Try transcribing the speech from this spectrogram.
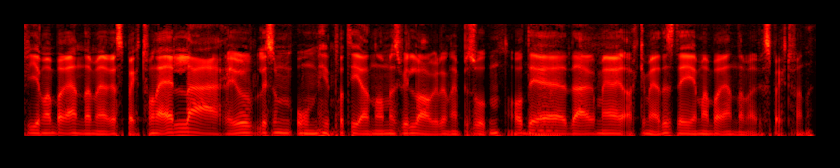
gir meg bare enda mer respekt for henne. Jeg lærer jo liksom om Hypatia nå mens vi lager denne episoden, og det der med Arkimedes det gir meg bare enda mer respekt for henne.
